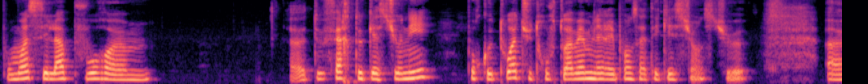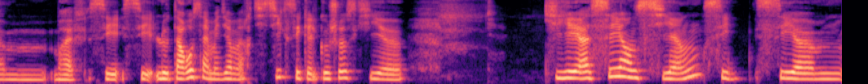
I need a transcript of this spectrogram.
Pour moi, c'est là pour euh, euh, te faire te questionner, pour que toi, tu trouves toi-même les réponses à tes questions, si tu veux. bref, c'est, c'est le tarot, c'est un médium artistique, c'est quelque chose qui qui est assez ancien. C'est, c'est euh,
